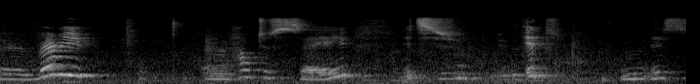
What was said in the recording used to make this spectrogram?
uh, very, uh, how to say, it's it mm, is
